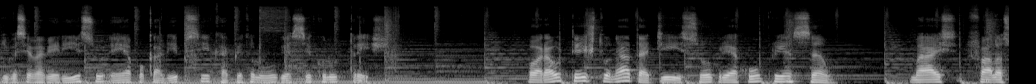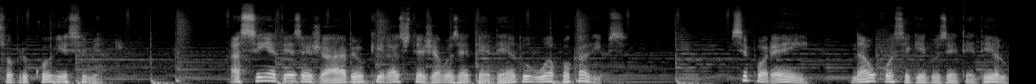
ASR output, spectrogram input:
E você vai ver isso em Apocalipse, capítulo 1, versículo 3. Ora, o texto nada diz sobre a compreensão, mas fala sobre o conhecimento. Assim é desejável que nós estejamos entendendo o Apocalipse. Se, porém, não conseguimos entendê-lo,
